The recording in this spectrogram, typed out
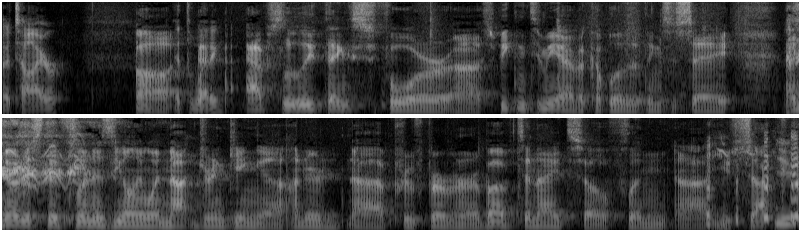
attire? Uh, At the wedding? a- Absolutely. Thanks for uh, speaking to me. I have a couple other things to say. I noticed that Flynn is the only one not drinking a 100 uh, proof bourbon or above tonight. So, Flynn, uh, you suck. You,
